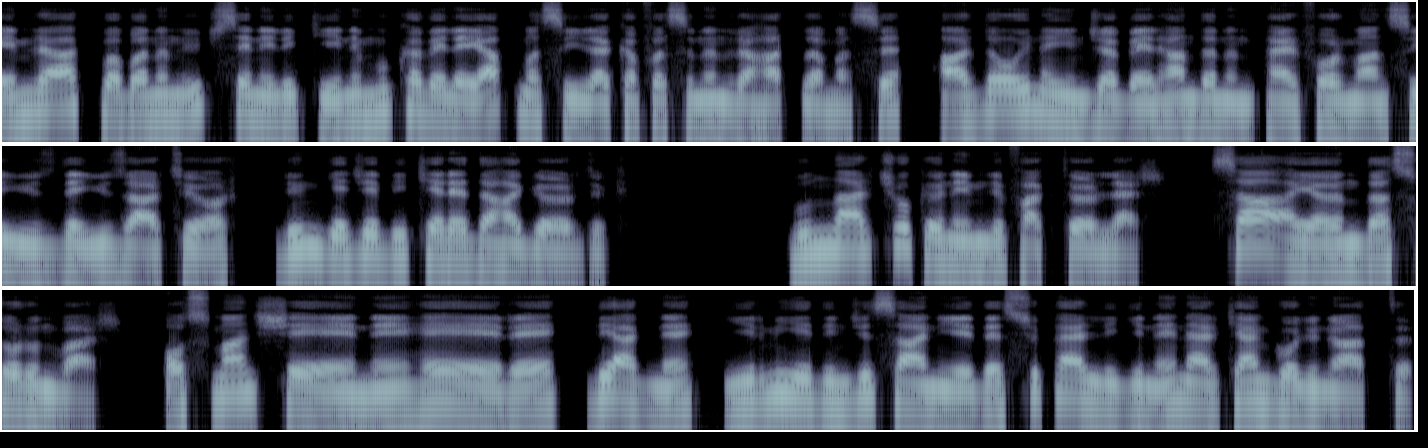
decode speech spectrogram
Emre Akbaba'nın 3 senelik yeni mukavele yapmasıyla kafasının rahatlaması, Arda oynayınca Belhanda'nın performansı %100 artıyor, dün gece bir kere daha gördük. Bunlar çok önemli faktörler. Sağ ayağında sorun var. Osman Şenher, Diagne, 27. saniyede Süper Lig'in en erken golünü attı.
